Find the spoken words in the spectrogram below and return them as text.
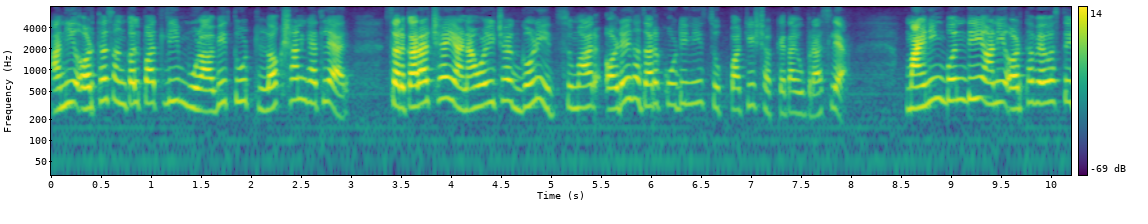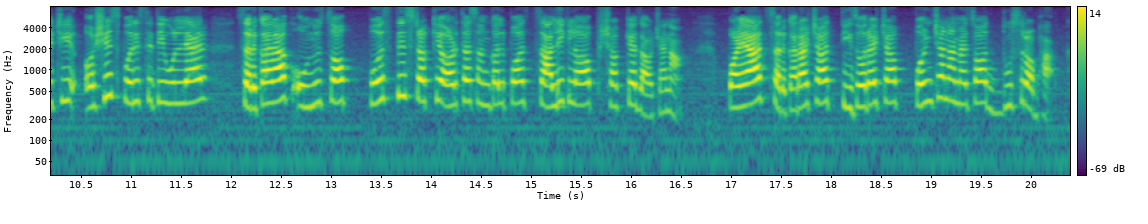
आणि अर्थसंकल्पातली मुळावी तूट लक्षात घेतल्यार सरकाराचे येणावळीचे गणित सुमार अडेज हजार कोटींनी चुकपाची शक्यताय उप्रासल्या. मायनिंग बंदी आणि अर्थव्यवस्थेची अशीच परिस्थिती उरल्यार सरकाराक अंदूचो पस्तीस टक्के अर्थसंकल्प चालीक लावप शक्य जावचें ना पळयात सरकाराच्या तिजोरेच्या पंचनाम्याचो दुसरो भाग.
